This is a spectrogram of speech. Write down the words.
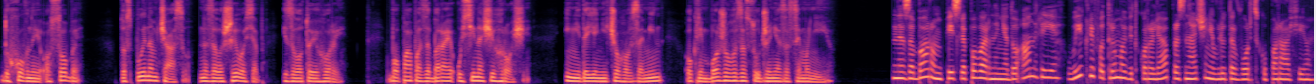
духовної особи, то з плином часу не залишилося б і Золотої гори, бо папа забирає усі наші гроші і не дає нічого взамін, окрім Божого засудження за симонію. Незабаром після повернення до Англії Вікліф отримав від короля призначення в лютервордську парафію.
